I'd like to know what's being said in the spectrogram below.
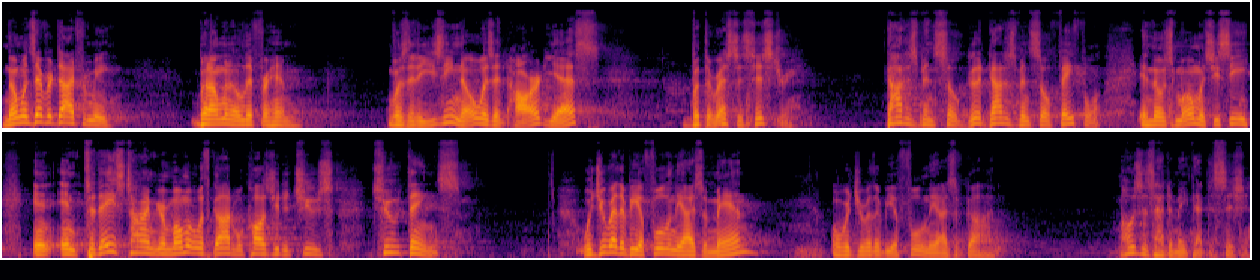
No one's ever died for me, but I'm going to live for Him. Was it easy? No. Was it hard? Yes. But the rest is history. God has been so good. God has been so faithful in those moments. You see, in, in today's time, your moment with God will cause you to choose two things. Would you rather be a fool in the eyes of man, or would you rather be a fool in the eyes of God? Moses had to make that decision.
